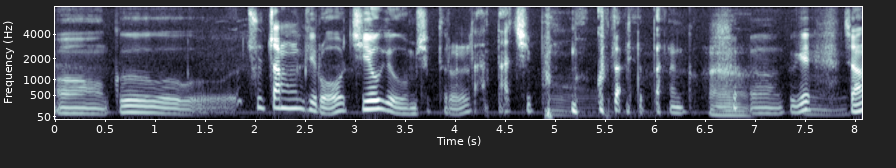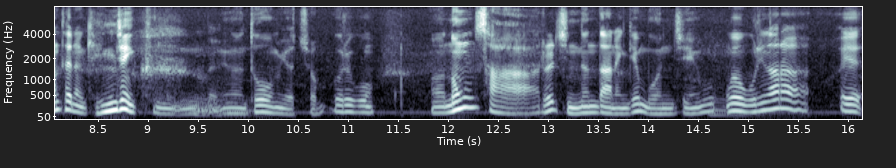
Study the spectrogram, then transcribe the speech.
어, 그 출장비로 지역의 음식들을 낱낱이 먹고 다녔다는 거. 어, 그게 저한테는 굉장히 큰 어, 도움이었죠. 그리고 어, 농사를 짓는다는 게 뭔지 뭐 우리나라의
